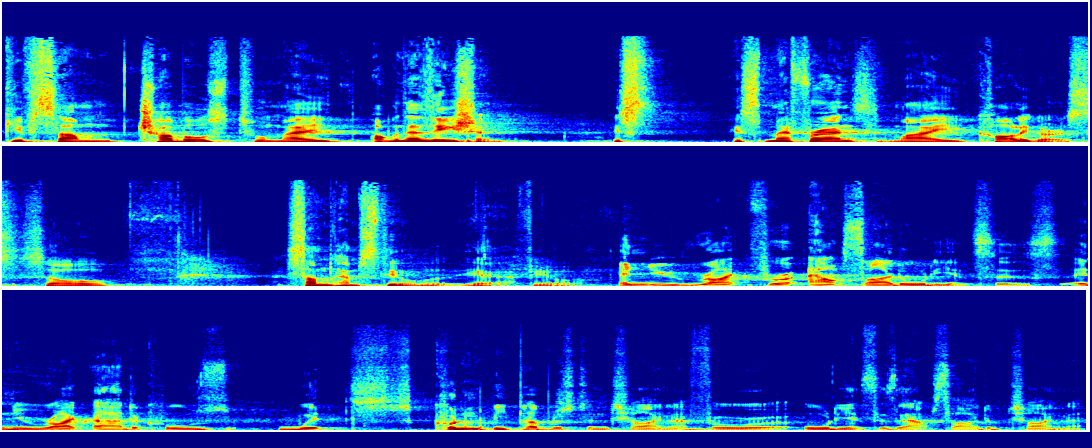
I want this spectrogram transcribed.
give some troubles to my organization. It's, it's my friends, my colleagues. So sometimes still, yeah, feel. And you write for outside audiences, and you write articles which couldn't be published in China for audiences outside of China.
